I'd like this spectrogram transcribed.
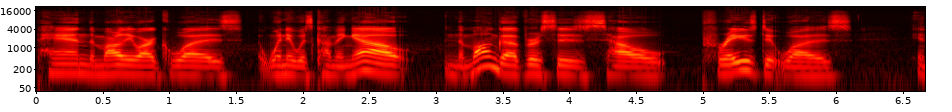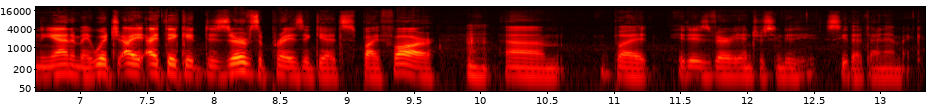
Pan the Marley arc was when it was coming out in the manga versus how praised it was in the anime, which I, I think it deserves the praise it gets by far. Um, but it is very interesting to see that dynamic.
